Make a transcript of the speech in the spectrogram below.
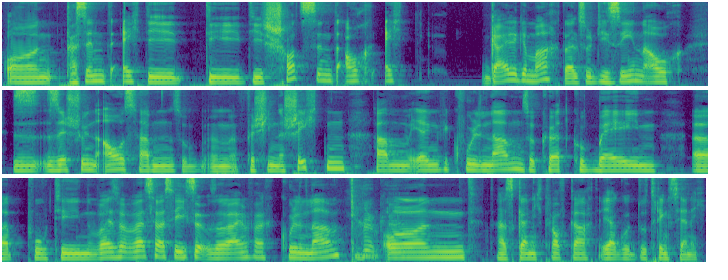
Und das sind echt die, die, die Shots sind auch echt geil gemacht. Also die sehen auch sehr schön aus, haben so ähm, verschiedene Schichten, haben irgendwie coole Namen, so Kurt Cobain, äh, Putin, weißt du, was weiß ich, so, so einfach coole Namen. Und hast gar nicht drauf geachtet. Ja gut, du trinkst ja nicht.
